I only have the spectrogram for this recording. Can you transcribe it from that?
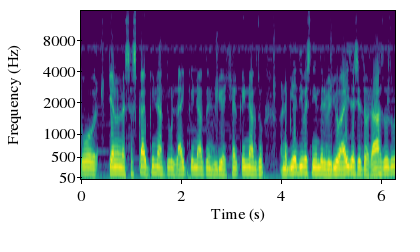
તો ચેનલને સબસ્ક્રાઈબ કરી નાખજો લાઇક કરી નાખજો વીડિયો શેર કરી નાખજો. અને બે દિવસની અંદર વીડિયો આવી જશે, તો રાહ જોજો.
